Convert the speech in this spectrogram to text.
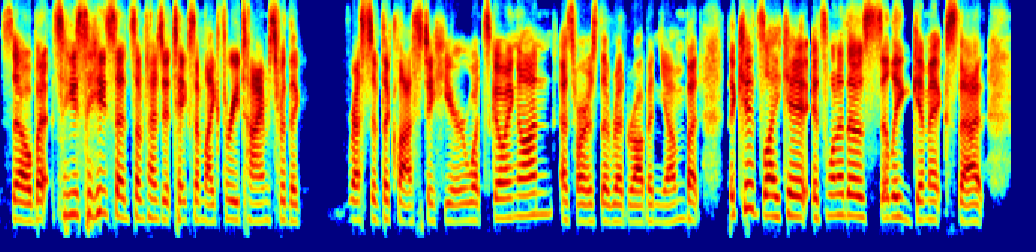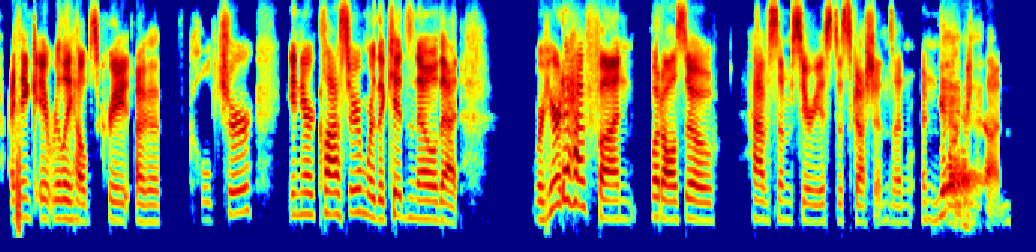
So, but so he he said sometimes it takes him like three times for the rest of the class to hear what's going on as far as the red robin yum but the kids like it. It's one of those silly gimmicks that i think it really helps create a culture in your classroom where the kids know that we're here to have fun but also have some serious discussions and, and yeah. work done.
